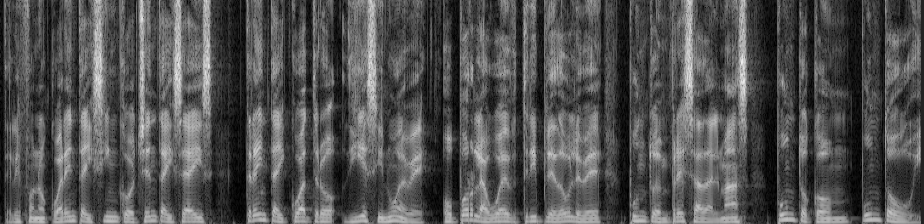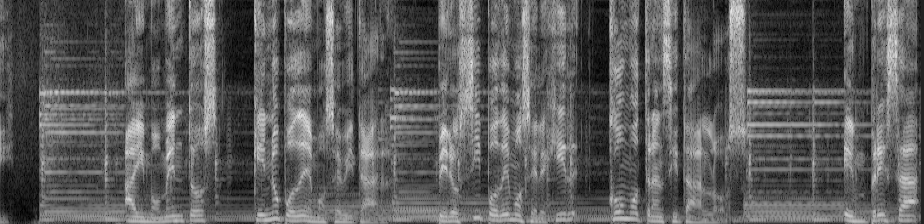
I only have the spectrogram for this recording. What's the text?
teléfono 4586 3419 o por la web www.empresadalmas.com.uy. Hay momentos que no podemos evitar, pero sí podemos elegir cómo transitarlos. Empresa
